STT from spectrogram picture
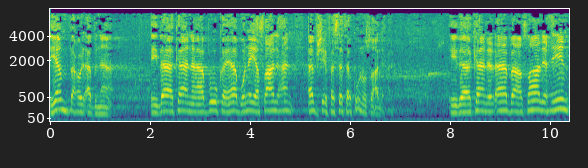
ينفع الأبناء. إذا كان أبوك يا بني صالحا أبشر فستكون صالحا. إذا كان الآباء صالحين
